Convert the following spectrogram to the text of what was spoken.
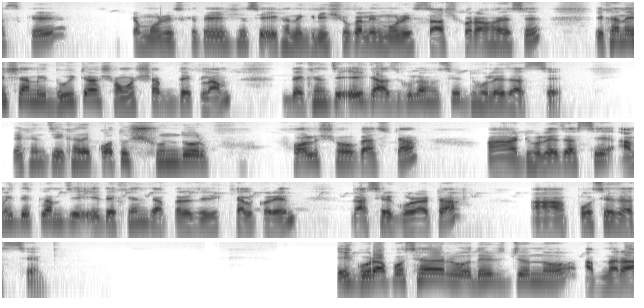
আজকে একটা মরিচ খেতে এসেছি। এখানে গ্রীষ্মকালীন মরিচ চাষ করা হয়েছে। এখানে এসে আমি দুইটা সমস্যা দেখলাম। দেখেন যে এই গাছগুলো হচ্ছে ঢলে যাচ্ছে। দেখেন যে এখানে কত সুন্দর ফল সহ গাছটা ঢলে যাচ্ছে। আমি দেখলাম যে এই দেখেন যে আপনারা যদি খেয়াল করেন, গাছের গোড়াটা পচে যাচ্ছে। এই গোড়া পচা রোধের জন্য আপনারা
